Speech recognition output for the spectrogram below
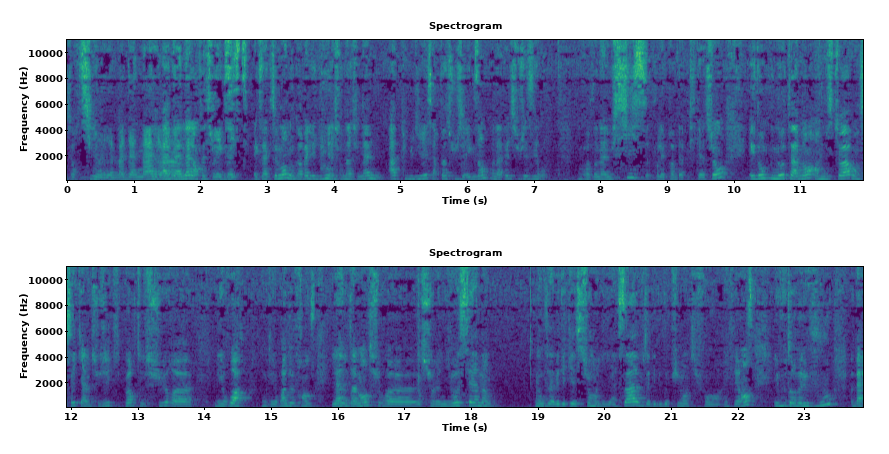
sortis. Il n'y a pas d'annales. Il n'y a pas d'annales en fait sur existe. Exactement, donc en fait l'éducation nationale a publié certains sujets exemples qu'on appelle sujets zéro. Quand on a eu six pour l'épreuve d'application, et donc notamment en histoire, on sait qu'il y a un sujet qui porte sur euh, les rois, donc les rois de France. Là notamment sur, sur le niveau CM1. Donc vous avez des questions liées à ça, vous avez des documents qui font référence, et vous devrez vous, bah,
